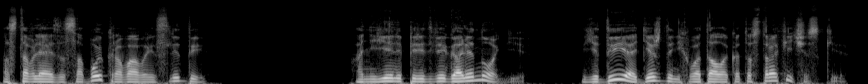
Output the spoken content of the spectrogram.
оставляя за собой кровавые следы. Они еле передвигали ноги. Еды и одежды не хватало катастрофически.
